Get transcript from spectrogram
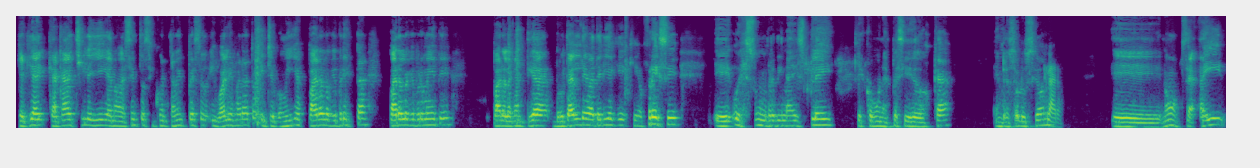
Que, acá en Chile llegue a 950 mil pesos, igual es barato, entre comillas, para lo que presta, para lo que promete, para la cantidad brutal de batería que, ofrece. Eh, es un retina display que es como una especie de 2K en resolución. Claro. Eh, no, o sea, ahí,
